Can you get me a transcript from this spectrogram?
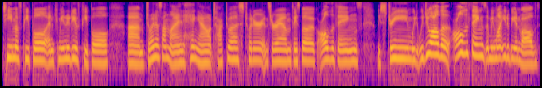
team of people and community of people. Um, join us online hang out talk to us twitter instagram facebook all the things. We stream. We, we do all the all the things and we want you to be involved.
